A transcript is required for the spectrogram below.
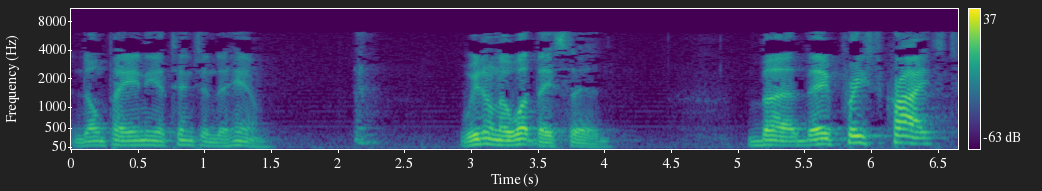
And don't pay any attention to him. We don't know what they said. But they preached Christ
